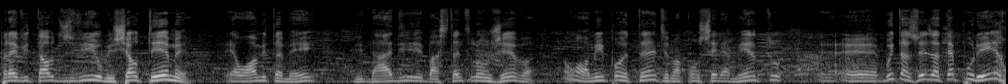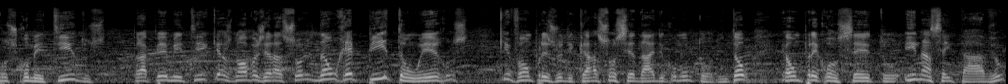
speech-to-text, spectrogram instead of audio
para evitar o desvio. Michel Temer é um homem também de idade bastante longeva, um homem importante no aconselhamento, é, é, muitas vezes até por erros cometidos, para permitir que as novas gerações não repitam erros que vão prejudicar a sociedade como um todo. Então, é um preconceito inaceitável,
